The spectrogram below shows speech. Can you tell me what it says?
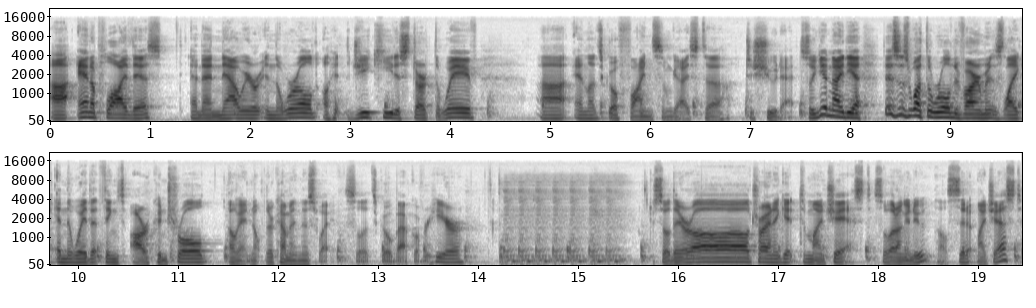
uh, and apply this, and then now we're in the world. I'll hit the G key to start the wave. Uh, and let's go find some guys to, to shoot at. So you get an idea. This is what the world environment is like and the way that things are controlled. Okay, no, they're coming this way. So let's go back over here. So they're all trying to get to my chest. So what I'm gonna do, I'll sit at my chest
